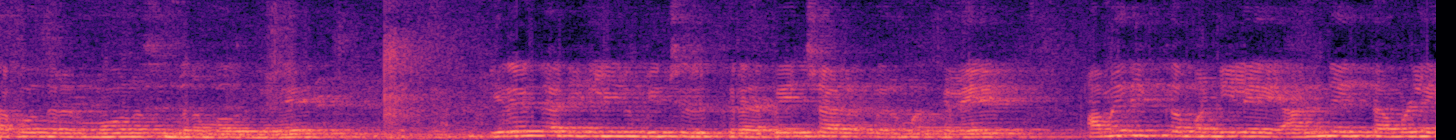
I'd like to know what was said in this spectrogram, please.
சகோதரர் மோகனசுந்தரம் அவர்களே இரண்டு அணிகளிலும் வீற்றிருக்கிற பேச்சாளர் பெருமக்களே அமெரிக்க மண்ணிலே அன்னை தமிழை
